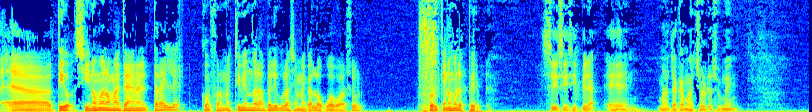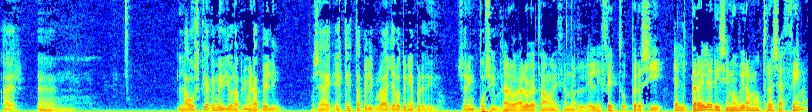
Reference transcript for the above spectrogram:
Eh, tío, si no me lo metes en el tráiler, conforme estoy viendo la película se me caen los huevos al suelo. Porque no me lo espero. Sí, sí, sí. Mira, eh, bueno, ya que hemos hecho el resumen, a ver, eh, la hostia que me dio la primera peli, o sea, es que esta película ya lo tenía perdido. Sería imposible. Claro, es lo que estábamos diciendo, el, el efecto. Pero si el tráiler y si no hubiera mostrado esa escena,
